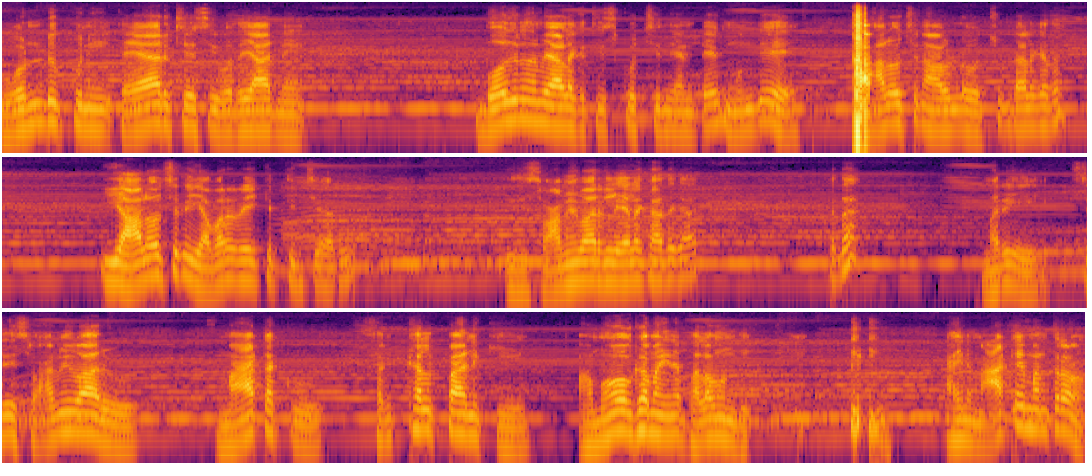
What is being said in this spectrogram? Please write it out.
వండుకుని తయారు చేసి ఉదయాన్నే భోజనం వేళకి తీసుకొచ్చింది అంటే ముందే ఆలోచన ఆవిడలో వచ్చి ఉండాలి కదా. ఈ ఆలోచన ఎవరు రేకెత్తించారు? ఇది స్వామివారి లీల కాదుగా? కదా? మరి శ్రీ స్వామివారు మాటకు సంకల్పానికి అమోఘమైన బలం ఉంది. ఆయన మాటే మంత్రం.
